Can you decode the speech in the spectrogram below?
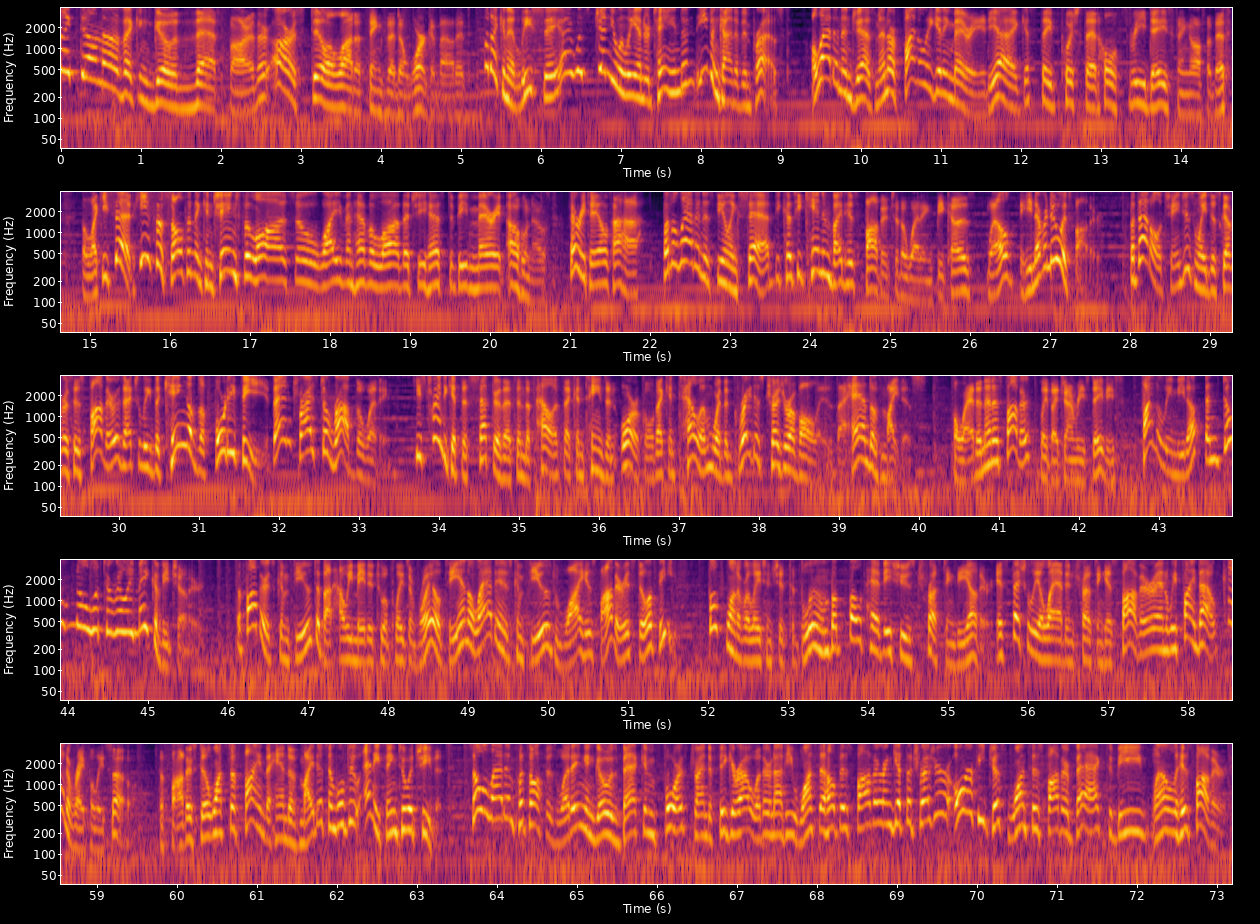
I don't know if I can go that far. There are still a lot of things that don't work about it. But I can at least say I was genuinely entertained and even kind of impressed. Aladdin and Jasmine are finally getting married. Yeah, I guess they pushed that whole three days thing off a bit. But like he said, he's the Sultan and can change the laws, so why even have a law that she has to be married? Oh, who knows. Fairy tales, haha. But Aladdin is feeling sad because he can't invite his father to the wedding because, well, he never knew his father. But that all changes when he discovers his father is actually the king of the 40 thieves and tries to rob the wedding. He's trying to get the scepter that's in the palace that contains an oracle that can tell him where the greatest treasure of all is, the Hand of Midas. Aladdin and his father, played by John Rhys Davies, finally meet up and don't know what to really make of each other. The father is confused about how he made it to a place of royalty, and Aladdin is confused why his father is still a thief. Both want a relationship to bloom, but both have issues trusting the other, especially Aladdin trusting his father, and we find out kinda rightfully so. The father still wants to find the Hand of Midas and will do anything to achieve it. So Aladdin puts off his wedding and goes back and forth trying to figure out whether or not he wants to help his father and get the treasure, or if he just wants his father back to be, well, his father.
